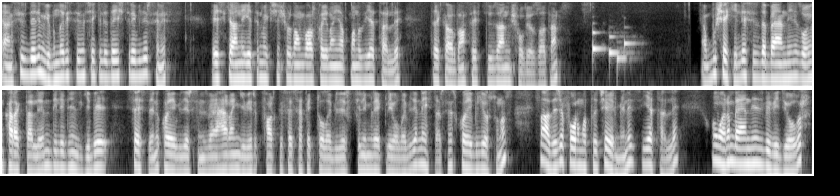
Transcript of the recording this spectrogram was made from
Yani siz dediğim gibi bunları istediğiniz şekilde değiştirebilirsiniz. Eski haline getirmek için şuradan varsayılan yapmanız yeterli. Tekrardan ses düzelmiş oluyor zaten. Yani bu şekilde siz de beğendiğiniz oyun karakterlerini dilediğiniz gibi seslerini koyabilirsiniz. Veya herhangi bir farklı ses efekti olabilir, film repliği olabilir ne isterseniz koyabiliyorsunuz. Sadece formatı çevirmeniz yeterli. Umarım beğendiğiniz bir video olur.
